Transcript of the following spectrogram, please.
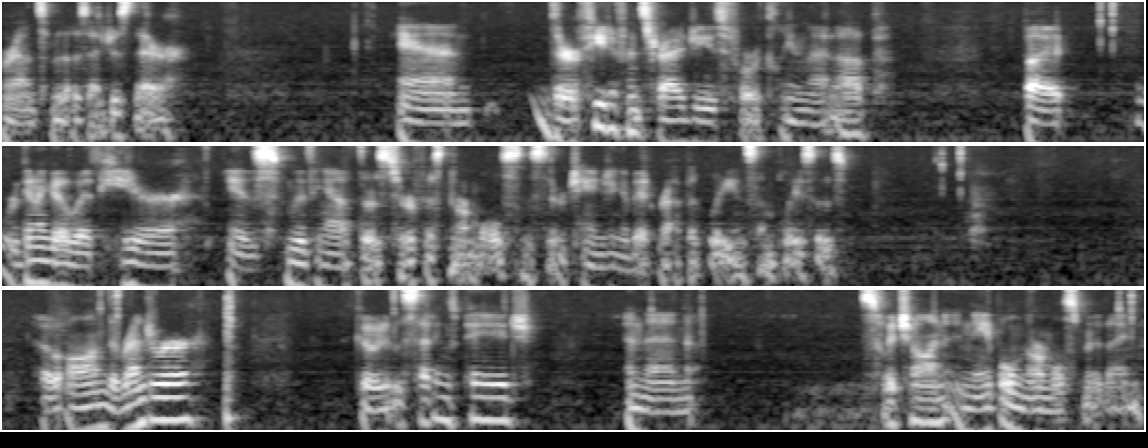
around some of those edges there. And there are a few different strategies for cleaning that up, but we're going to go with here is smoothing out those surface normals since they're changing a bit rapidly in some places. So on the renderer, go to the settings page, and then switch on enable normal smoothing.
